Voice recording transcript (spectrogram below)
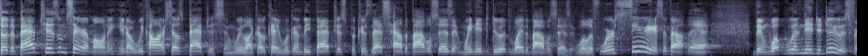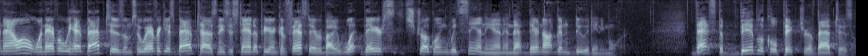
So the baptism ceremony, you know, we call ourselves Baptists, and we're like, okay, we're going to be Baptists because that's how the Bible says it, and we need to do it the way the Bible says it. Well, if we're serious about that, then what we'll need to do is from now on, whenever we have baptisms, whoever gets baptized needs to stand up here and confess to everybody what they're struggling with sin in and that they're not going to do it anymore. That's the biblical picture of baptism.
